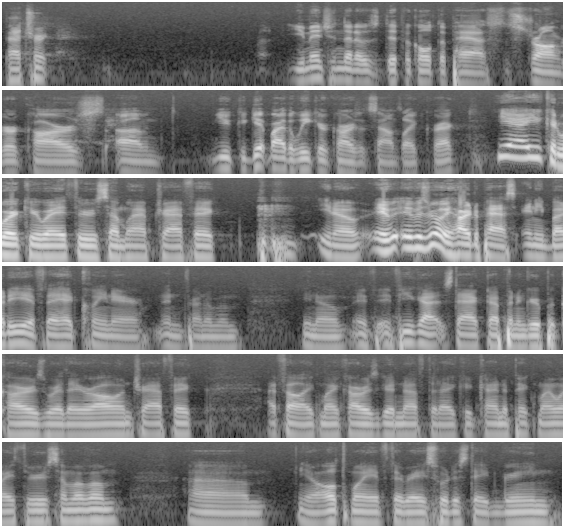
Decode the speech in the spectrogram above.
Patrick. You mentioned that it was difficult to pass stronger cars. Um, you could get by the weaker cars, it sounds like, correct? Yeah, you could work your way through some lap traffic. you know, it, it was really hard to pass anybody if they had clean air in front of them. You know, if if you got stacked up in a group of cars where they were all in traffic, I felt like my car was good enough that I could kind of pick my way through some of them. Um, you know, ultimately, if the race would have stayed green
